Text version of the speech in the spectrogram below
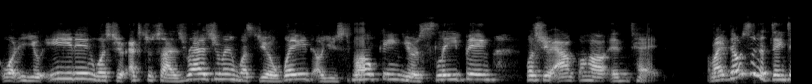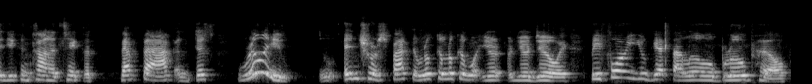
what are you eating? What's your exercise regimen? What's your weight? Are you smoking? You're sleeping? What's your alcohol intake? Right? Those are the things that you can kind of take a step back and just really introspective. Look at look at what you're you're doing before you get that little blue pill.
